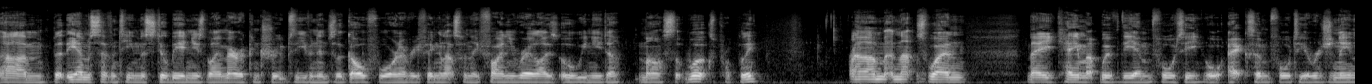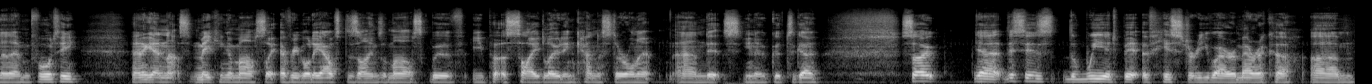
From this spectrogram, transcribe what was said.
um, but the M17 was still being used by American troops even into the Gulf War and everything, and that's when they finally realised, oh, we need a mask that works properly. Um, and that's when they came up with the M40, or XM40 originally, and an M40. And again, that's making a mask like everybody else designs a mask with. You put a side-loading canister on it, and it's, you know, good to go. So, yeah, this is the weird bit of history where America um,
